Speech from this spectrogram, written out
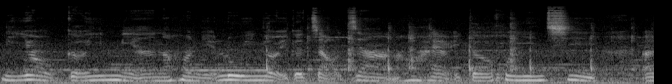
你有隔音棉，然后你录音有一个脚架，然后还有一个混音器，呃，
